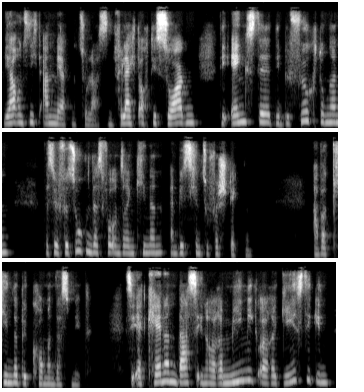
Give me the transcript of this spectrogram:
ja uns nicht anmerken zu lassen. Vielleicht auch die Sorgen, die Ängste, die Befürchtungen, dass wir versuchen, das vor unseren Kindern ein bisschen zu verstecken. Aber Kinder bekommen das mit. Sie erkennen das in eurer Mimik, eurer Gestik, in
